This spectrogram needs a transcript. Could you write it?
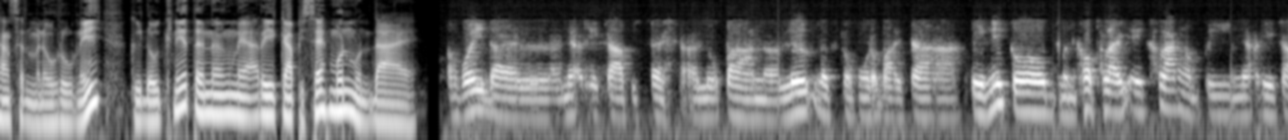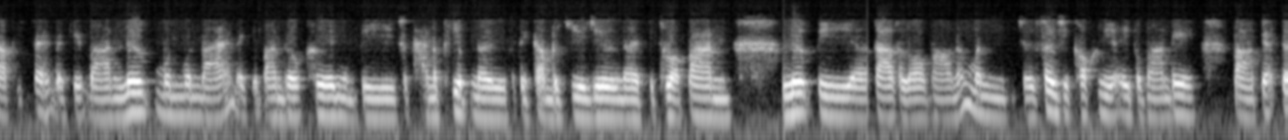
ខាងសិទ្ធិមនុស្សរូបនេះគឺដូចគ្នាទៅនឹងអ្នករាយការណ៍ពិសេសមុនមុនដែរអ្វីដែលអ្នករាយការណ៍ពិសេសលោកបានលើកនៅក្នុងរបាយការណ៍ពេលនេះក៏មិនខុសប្លែកអីខ្លាំងអំពីអ្នករាយការណ៍ពិសេសដែលគេបានលើកមុនមុនដែរដែលគេបានរកឃើញអំពីស្ថានភាពនៅប្រទេសកម្ពុជាយើងដែលគេធ្លាប់បាន លើកពីកាលកន្លងមកហ្នឹងมันសូវជាខុសគ្នាអីប្រហែលទេបាទតកត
